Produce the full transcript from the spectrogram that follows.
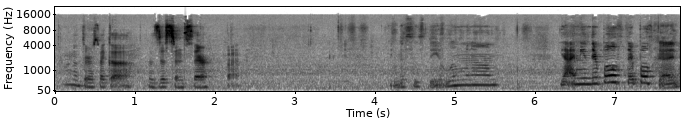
I don't know if there's like a resistance there, but this is the aluminum. Yeah, I mean they're both they're both good.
